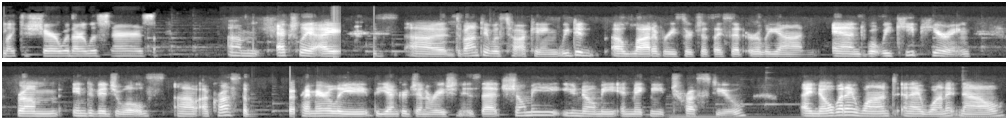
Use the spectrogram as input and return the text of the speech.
you'd like to share with our listeners um, actually, I uh, Devontae was talking. We did a lot of research, as I said early on, and what we keep hearing from individuals uh, across the primarily the younger generation is that show me you know me and make me trust you. I know what I want and I want it now.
